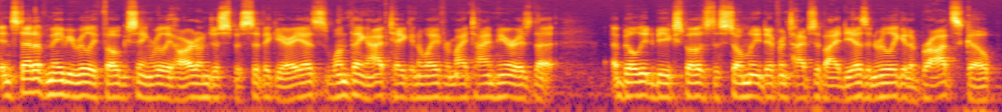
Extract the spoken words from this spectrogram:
instead of maybe really focusing really hard on just specific areas, one thing I've taken away from my time here is the ability to be exposed to so many different types of ideas and really get a broad scope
